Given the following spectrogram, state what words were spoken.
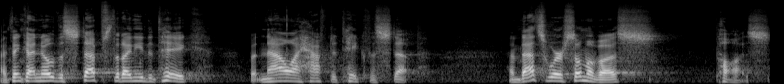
I think I know the steps that I need to take, but now I have to take the step. And that's where some of us pause.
